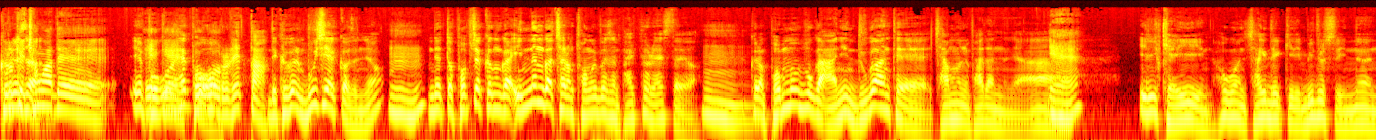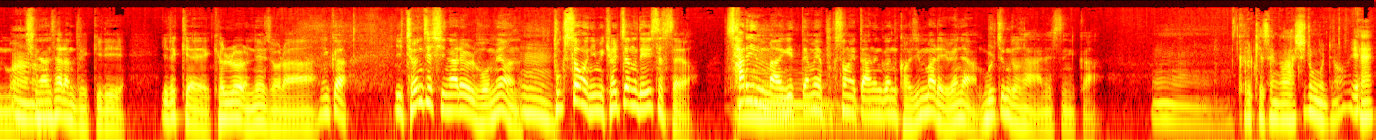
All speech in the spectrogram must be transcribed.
그렇게 청와대에 보고를 했고, 보고를 했다. 근데 그걸 무시했거든요. 음. 근데 또 법적 근거가 있는 것처럼 통일부에서는 발표를 했어요. 음. 그럼 법무부가 아닌 누구한테 자문을 받았느냐? 예. 일 개인 혹은 자기들끼리 믿을 수 있는 뭐 음. 친한 사람들끼리 이렇게 결론을 내줘라. 그러니까 이 전체 시나리오를 보면 음. 북송은 이미 결정돼 있었어요. 살인마기 음. 때문에 북송했다는 건 거짓말이에요. 왜냐? 물증 조사 안 했으니까. 음, 그렇게 생각하시는군요. 예.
